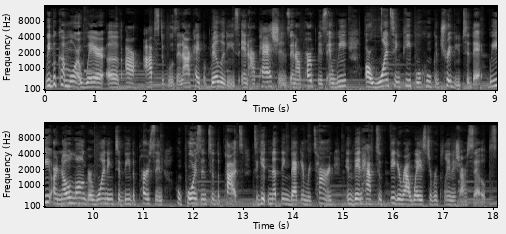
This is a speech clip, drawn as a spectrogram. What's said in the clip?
we become more aware of our obstacles and our capabilities and our passions and our purpose. And we are wanting people who contribute to that. We are no longer wanting to be the person who pours into the pots to get nothing back in return and then have to figure out ways to replenish ourselves.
